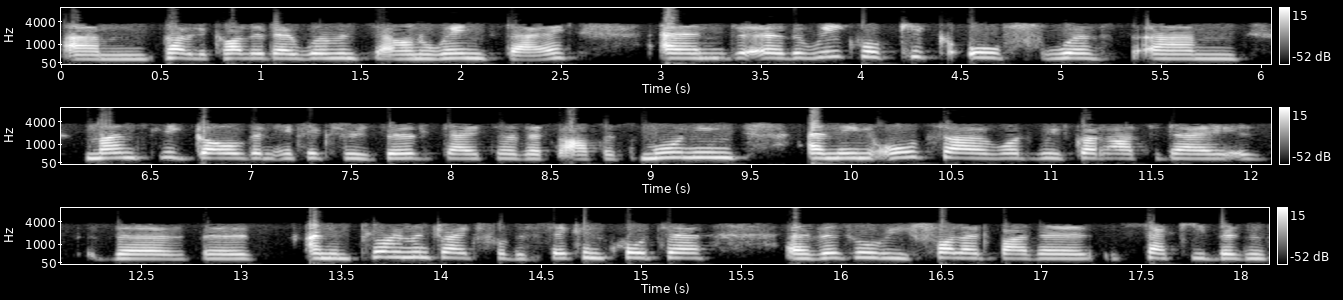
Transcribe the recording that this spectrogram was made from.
um, public holiday, Women's Day on Wednesday. And uh, the week will kick off with um, monthly gold and FX reserve data that's out this morning. And then also what we've got out today is the, the unemployment rate for the second quarter. Uh, this will be followed by the SACCI Business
